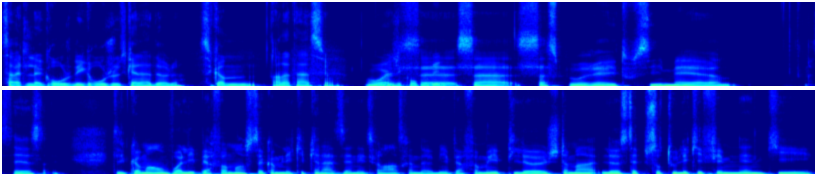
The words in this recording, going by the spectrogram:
ça va être le gros, les gros Jeux du Canada. là. C'est comme en natation. Ouais, j'ai ça, compris. ça, ça se pourrait être aussi, mais euh, c'est comment on voit les performances, comme l'équipe canadienne est en train de bien performer. Puis là, justement, là, c'était surtout l'équipe féminine qui,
